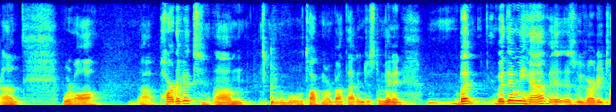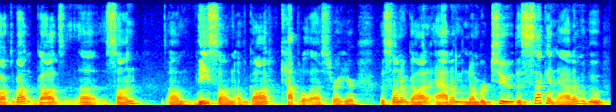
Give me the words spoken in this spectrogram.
Um, we're all uh, part of it. Um, we'll talk more about that in just a minute. But but then we have, as we've already talked about, God's uh, Son, um, the Son of God, capital S right here, the Son of God, Adam, number two, the second Adam who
